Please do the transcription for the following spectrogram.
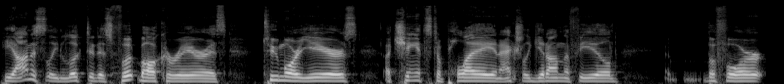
he honestly looked at his football career as two more years, a chance to play and actually get on the field before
